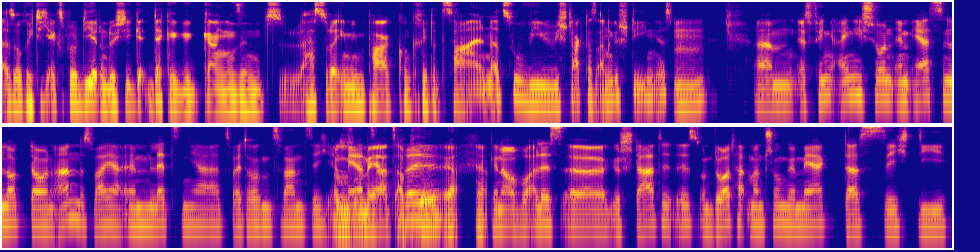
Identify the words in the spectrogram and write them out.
also richtig explodiert und durch die Decke gegangen sind. Hast du da irgendwie ein paar konkrete Zahlen dazu, wie, wie stark das angestiegen ist? Mhm. Ähm, es fing eigentlich schon im ersten Lockdown an. Das war ja im letzten Jahr 2020, im also März, März, April, April ja, ja. genau, wo alles äh, gestartet ist. Und dort hat man schon gemerkt, dass sich die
